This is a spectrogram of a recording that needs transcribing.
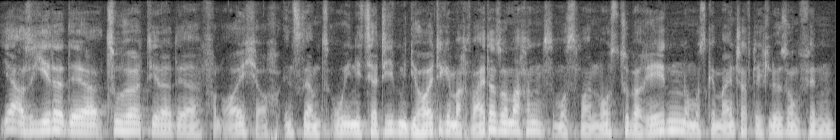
Ja, also jeder, der zuhört, jeder, der von euch auch insgesamt oh, Initiativen wie die heutige macht, weiter so machen. Da muss man muss drüber reden, man muss gemeinschaftlich Lösungen finden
